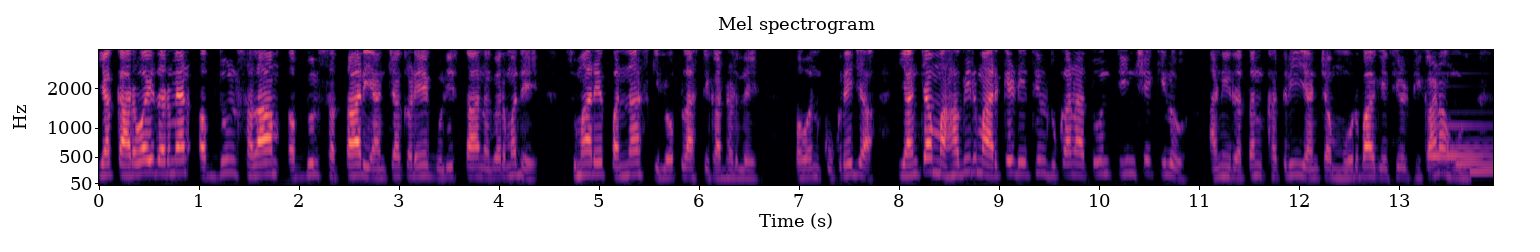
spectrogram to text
या कारवाई दरम्यान अब्दुल सलाम अब्दुल सत्तार यांच्याकडे गुलिस्ता नगरमध्ये सुमारे पन्नास किलो प्लास्टिक आढळले. पवन कुकरेजा यांच्या महावीर मार्केट येथील दुकानातून तीनशे किलो आणि रतन खत्री यांच्या मोरबाग येथील ठिकाणाहून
